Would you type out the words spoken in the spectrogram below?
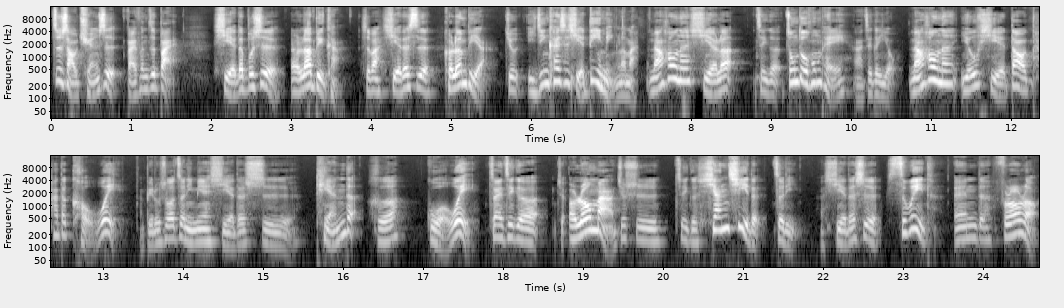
至少全是百分之百，写的不是 Arabica。是吧？写的是 Colombia，就已经开始写地名了嘛。然后呢，写了这个中度烘焙啊，这个有。然后呢，有写到它的口味，比如说这里面写的是甜的和果味，在这个就 aroma 就是这个香气的这里写的是 sweet and floral，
